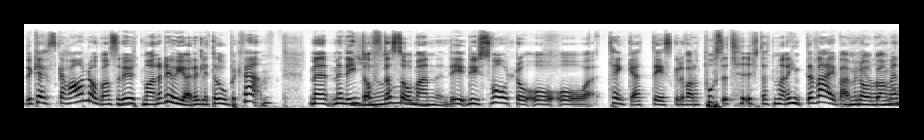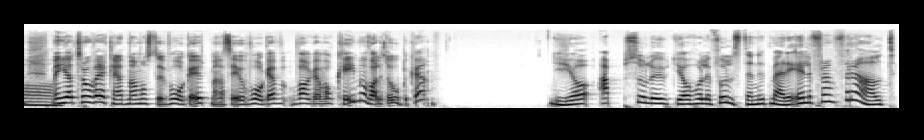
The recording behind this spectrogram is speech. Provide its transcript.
Du kanske ska ha någon som utmanar dig och gör det lite obekväm. Men, men det är inte Ja. ofta så man, det, det är svårt att, att, att tänka att det skulle vara något positivt, att man inte vibar med Ja. någon. Men, men jag tror verkligen att man måste våga utmana sig och våga, våga vara okej med att vara lite obekväm. Ja, absolut. Jag håller fullständigt med dig. Eller framförallt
